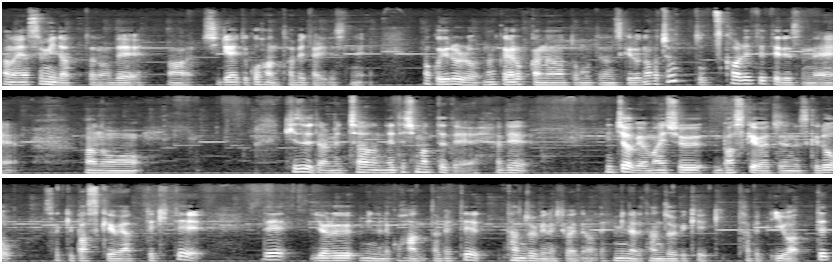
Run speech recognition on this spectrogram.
あの休みだったので、まあ、知り合いとご飯食べたりですね。なんかいろいろなんかやろうかなと思ってたんですけどなんかちょっと疲れててですねあの気づいたらめっちゃ寝てしまっててで日曜日は毎週バスケをやってるんですけどさっきバスケをやってきてで夜みんなでご飯食べて誕生日の人がいたのでみんなで誕生日ケーキ食べて祝って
